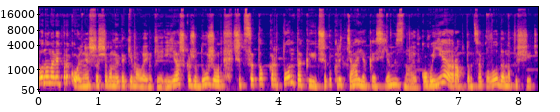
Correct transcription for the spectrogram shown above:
воно навіть прикольніше, що вони такі маленькі. І я ж кажу, дуже от чи це то картон такий, чи покриття якесь, я не знаю. В кого є раптом ця колода, напишіть.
